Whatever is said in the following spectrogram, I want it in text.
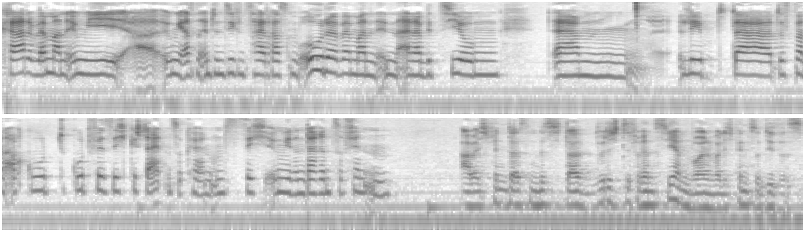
gerade wenn man irgendwie, äh, irgendwie aus einer intensiven Zeit rauskommt oder wenn man in einer Beziehung ähm, lebt, da das dann auch gut, gut für sich gestalten zu können und sich irgendwie dann darin zu finden. Aber ich finde das ein bisschen, da würde ich differenzieren wollen, weil ich finde so dieses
